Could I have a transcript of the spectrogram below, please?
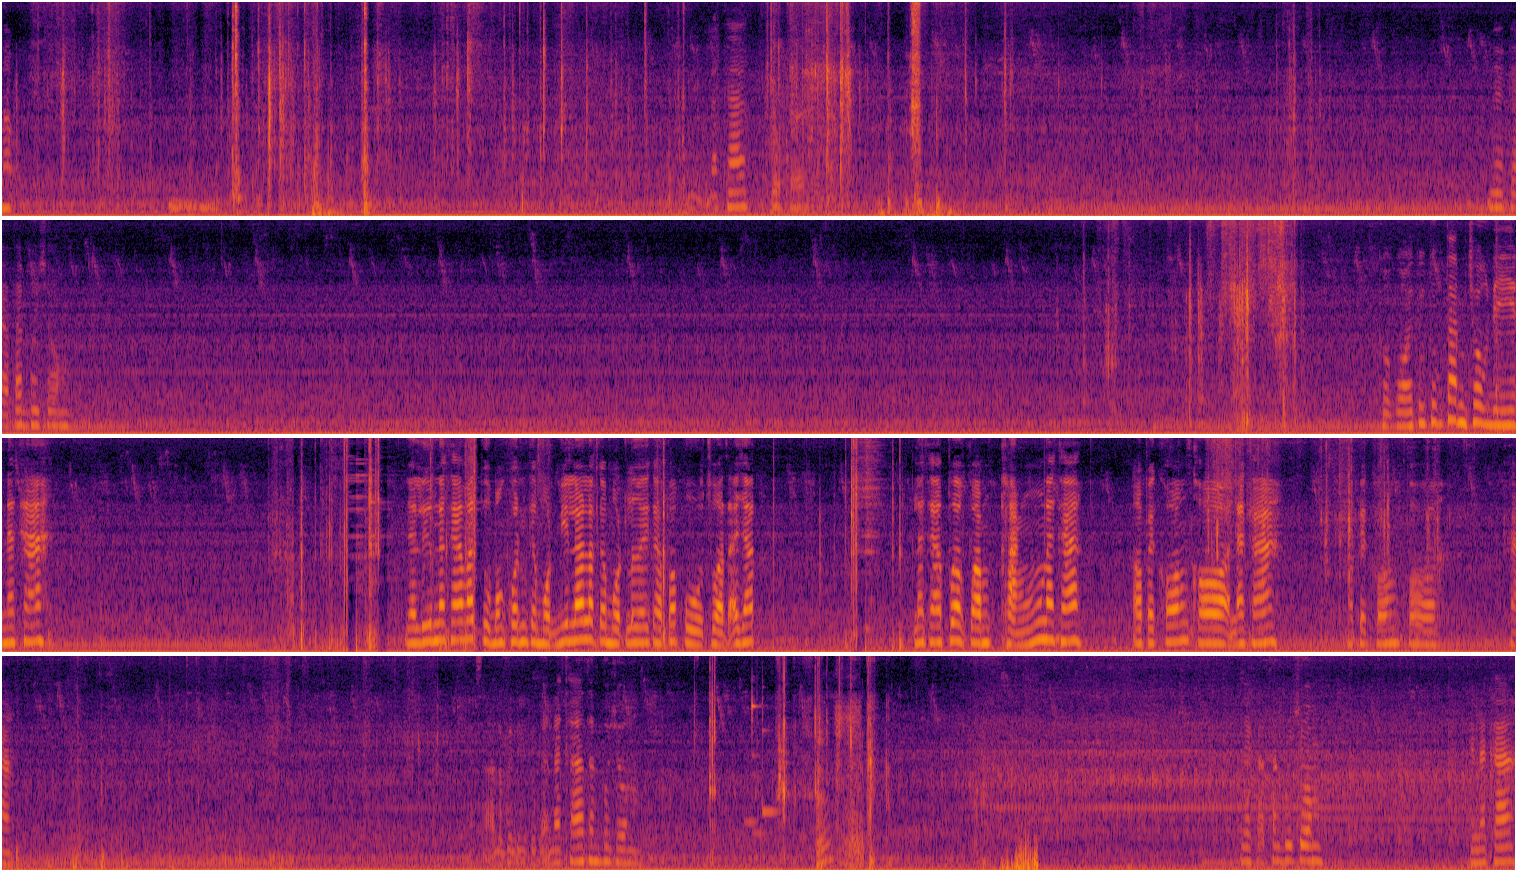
เนาะนี่นะคะ ท่านผู้ชม ก็ขอให้ทุกๆท่านโชคดีนะคะ อย่าลืมนะคะ วัตถุมงคลก็หมดนี้แล้วแล้วก็หมดเลยค่ะพ่อปู่สวดอายัดนะคะ เพื่อความขลังนะคะ เอาไปคล้องคอนะคะ เอาไปคล้องคอ ค่ะสาเราไปดูกันนะคะท่านผู้ชมเนี่ยค่ะท่านผู้ชม เห็นนะคะ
